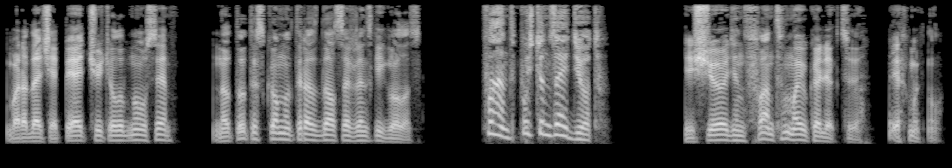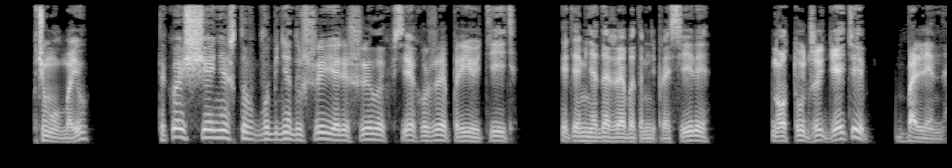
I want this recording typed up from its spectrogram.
Бородач опять чуть улыбнулся, но тут из комнаты раздался женский голос. «Фант, пусть он зайдет». «Еще один фант в мою коллекцию», — я хмыкнул. «Почему в мою?» Такое ощущение, что в глубине души я решил их всех уже приютить, хотя меня даже об этом не просили. Но тут же дети, блин.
